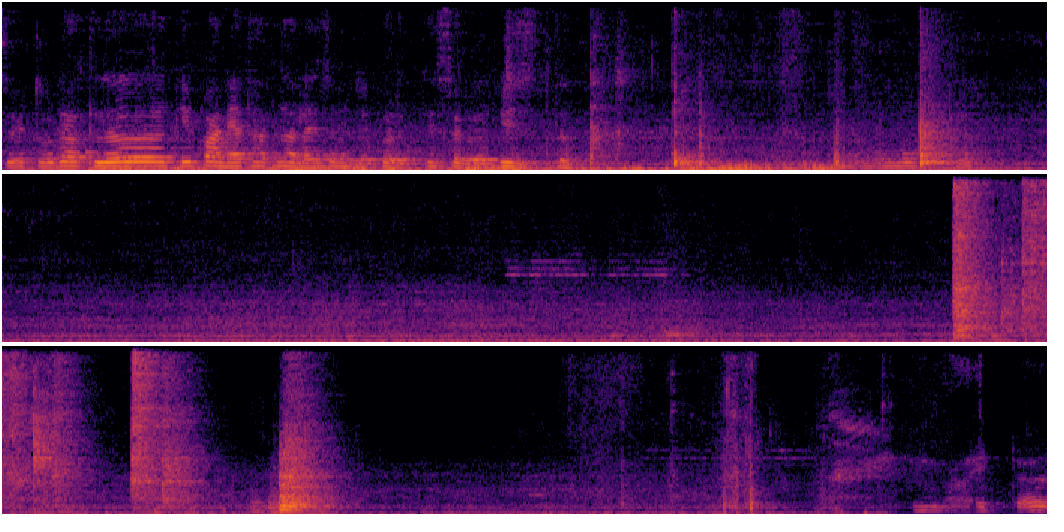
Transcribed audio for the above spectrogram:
स्वेटर घातलं की पाण्यात हात घालायचं म्हणजे परत ते सगळं भिजतं. म्हणून मग लायटर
